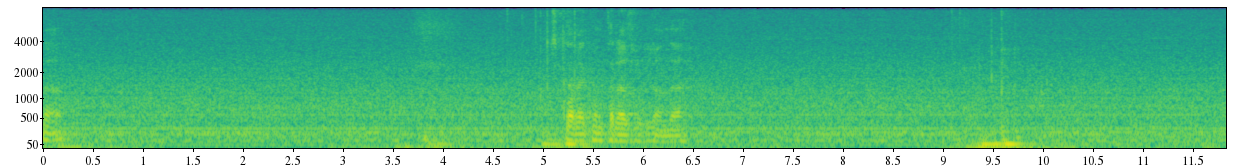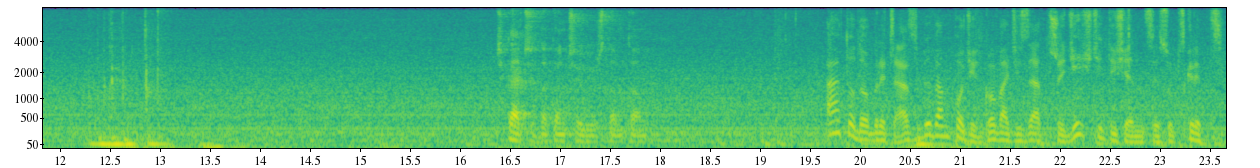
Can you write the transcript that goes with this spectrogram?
No. Ciekawe jak on teraz wygląda. Ciekawe czy dokończyli już tą tą. A to dobry czas, by Wam podziękować za 30 tysięcy subskrypcji.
